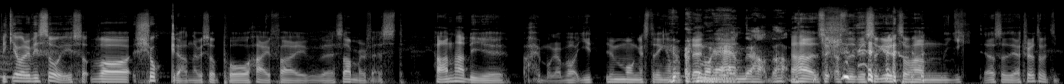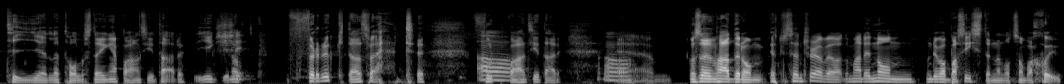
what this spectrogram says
Vilka var det vi såg? Det var Chokran när vi såg på High Five eh, Summerfest. Han hade ju, ah, hur många, var, hur många strängar var det på Hur den? många händer hade han? Aha, så, alltså, det såg ut som han gick, alltså, jag tror att det var typ 10 eller 12 strängar på hans gitarr. Det gick ju något. Fruktansvärt fort på hans gitarr. Ehm, och sen hade de, sen tror jag de hade någon, om det var basisten eller något som var sjuk.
